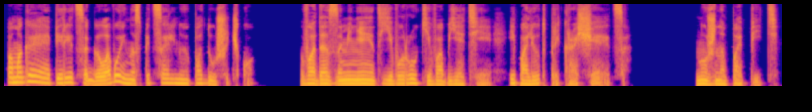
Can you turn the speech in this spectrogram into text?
помогая опереться головой на специальную подушечку. Вода заменяет его руки в объятии, и полет прекращается. «Нужно попить», —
